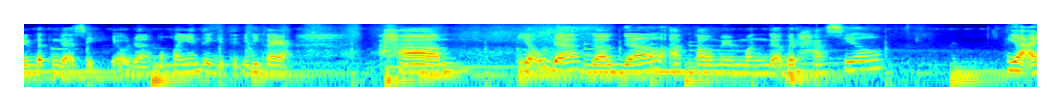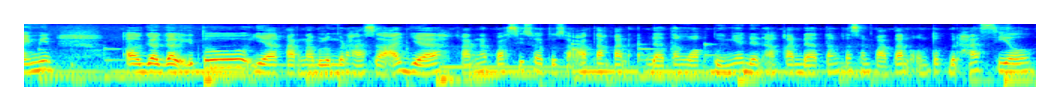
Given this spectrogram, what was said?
Ribet nggak sih? Ya udah pokoknya inti gitu. Jadi kayak ham ya udah gagal atau memang nggak berhasil ya I mean uh, gagal itu ya karena belum berhasil aja karena pasti suatu saat akan datang waktunya dan akan datang kesempatan untuk berhasil.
